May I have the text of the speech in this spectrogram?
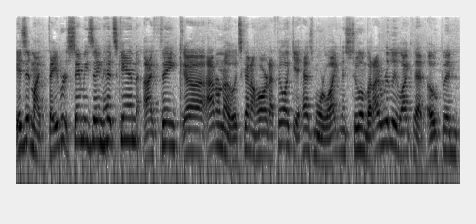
Is it my favorite Sami Zayn head scan? I think, uh, I don't know. It's kind of hard. I feel like it has more likeness to him, but I really like that open,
